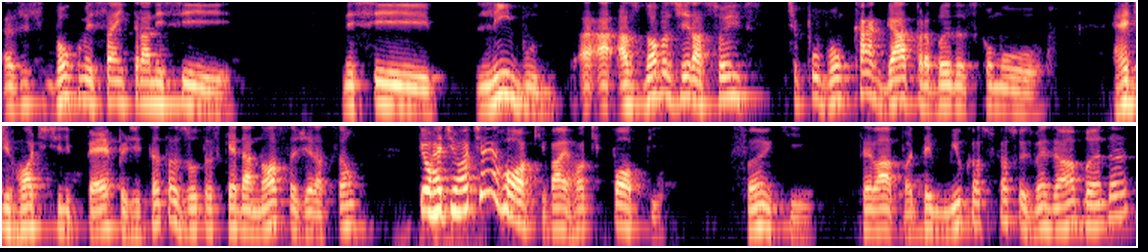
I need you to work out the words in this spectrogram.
vezes vão começar a entrar nesse, nesse limbo? A, a, as novas gerações, tipo, vão cagar para bandas como Red Hot Chili Peppers e tantas outras que é da nossa geração. Porque o Red Hot é rock, vai, rock pop funk, sei lá, pode ter mil classificações, mas é uma banda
